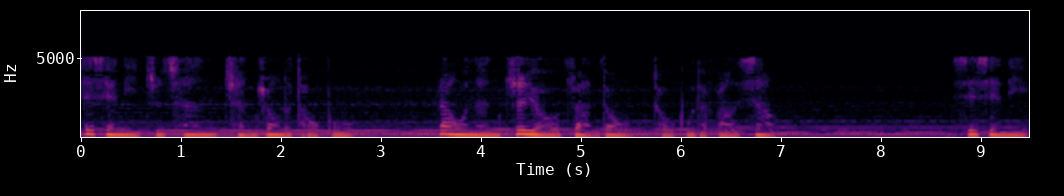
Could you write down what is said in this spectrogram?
谢谢你支撑沉重的头部，让我能自由转动头部的方向。谢谢你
